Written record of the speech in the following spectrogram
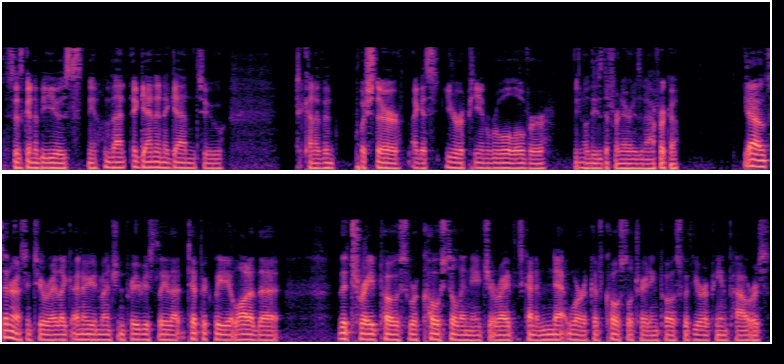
This is going to be used, you know, that again and again to, to kind of push their, I guess, European rule over, you know, these different areas in Africa. Yeah, it's interesting too, right? Like I know you'd mentioned previously that typically a lot of the, the trade posts were coastal in nature, right? This kind of network of coastal trading posts with European powers.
